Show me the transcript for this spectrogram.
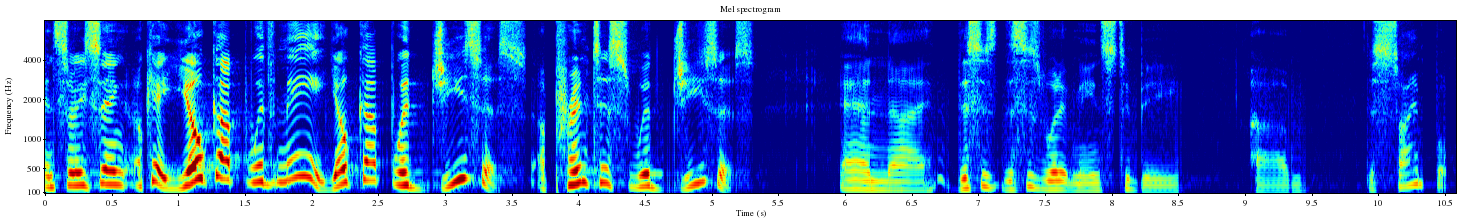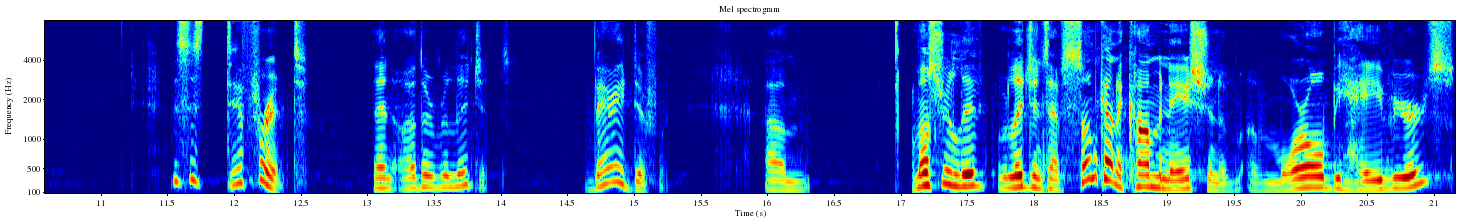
And so he's saying, okay, yoke up with me, yoke up with Jesus, apprentice with Jesus. And uh, this, is, this is what it means to be um, disciple. This is different than other religions, very different. Um, most religions have some kind of combination of, of moral behaviors.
